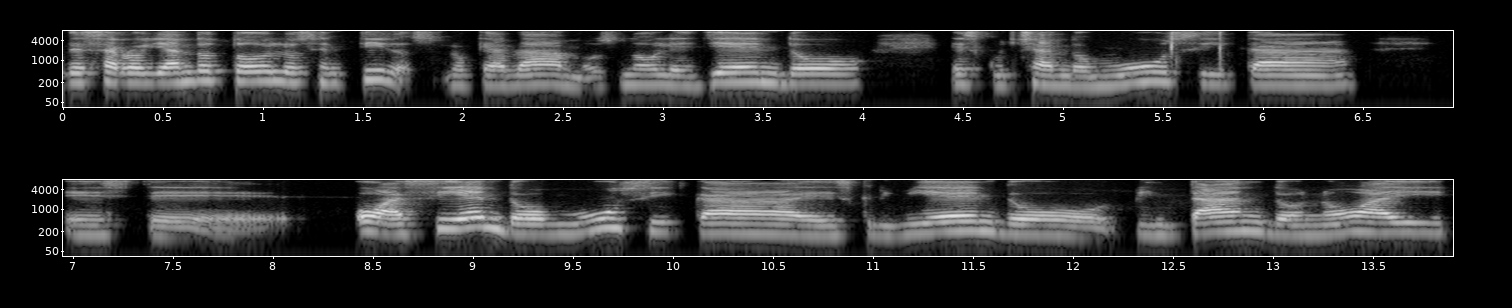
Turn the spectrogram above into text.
desarrollando todos los sentidos, lo que hablábamos, no leyendo, escuchando música, este, o haciendo música, escribiendo, pintando, ¿no? Hay,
